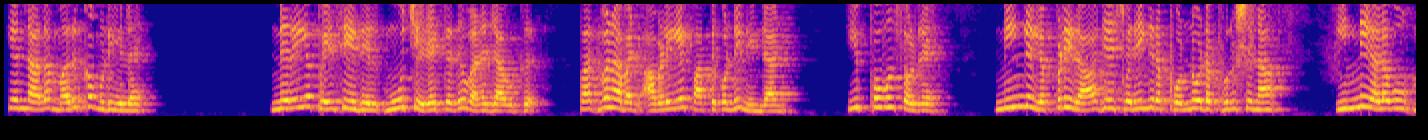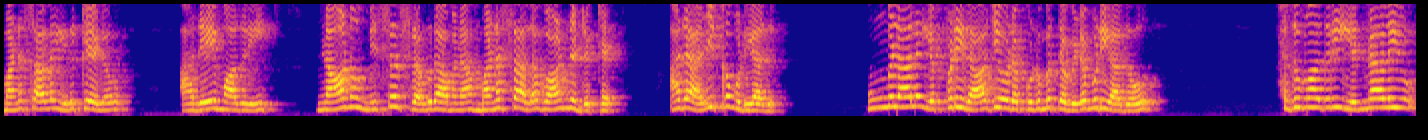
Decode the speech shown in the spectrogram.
என்னால் மறுக்க முடியல. நிறைய பேசியதில் மூச்சு இழைத்தது வனஜாவுக்கு. பத்மநாபன் அவளையே பார்த்து கொண்டு நின்றான். இப்பவும் சொல்கிறேன் நீங்கள் எப்படி ராஜேஸ்வரிங்கிற பொண்ணோட புருஷனா? இன்னி அளவும் மனசால இருக்கேளோ? அதே மாதிரி நானும் மிஸ்ஸஸ் ரகுராமனா மனசால வாழ்ந்துட்டு இருக்கேன் அதை அழிக்க முடியாது. உங்களால் எப்படி ராஜியோட குடும்பத்தை விட முடியாதோ அது மாதிரி என்னாலேயும்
